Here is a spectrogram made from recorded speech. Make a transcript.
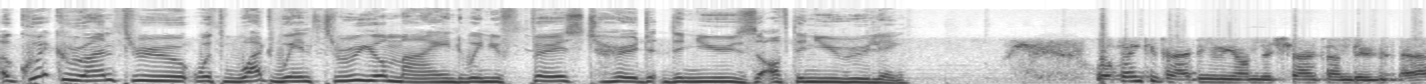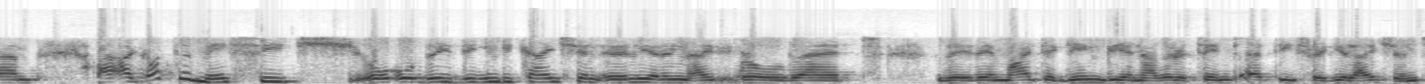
a quick run through with what went through your mind when you first heard the news of the new ruling. Well, thank you for having me on the show, Tandu. Um, I, I got the message or, the, the indication earlier in April that there, there might again be another attempt at these regulations.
